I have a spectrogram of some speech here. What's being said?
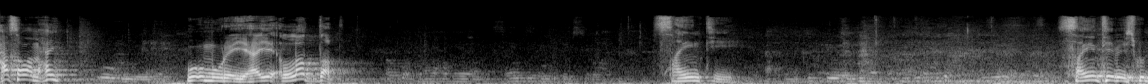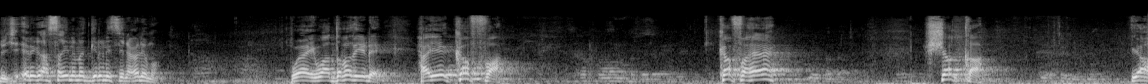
xasa waa maxay? Wuu umuureeyey haye ladad sayntii sayntii bay isku dhiji. Ereygaa sayna maad garanaysiin culimo. Waay waa dabadii dhe haye kafa kafa he? Shaqa ya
